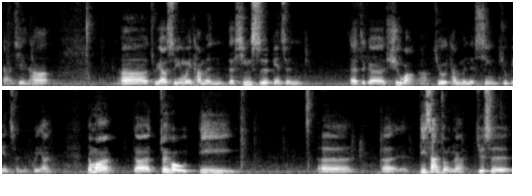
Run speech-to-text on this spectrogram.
感谢他。呃，主要是因为他们的心思变成呃这个虚妄啊，就他们的心就变成灰暗。那么呃，最后第呃呃第三种呢，就是。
